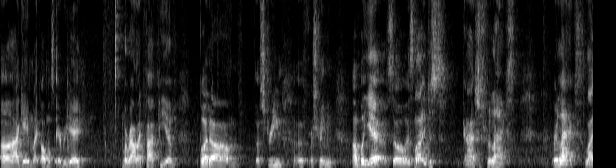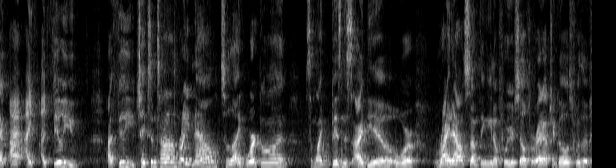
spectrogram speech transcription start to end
Uh, I game like almost every day around like 5 p.m. But um, a stream uh, for streaming. Um, but yeah, so it's like just, gosh, just relax, relax. Like I, I, I feel you. I feel you. Take some time right now to like work on some like business idea or write out something, you know, for yourself or write out your goals for the,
